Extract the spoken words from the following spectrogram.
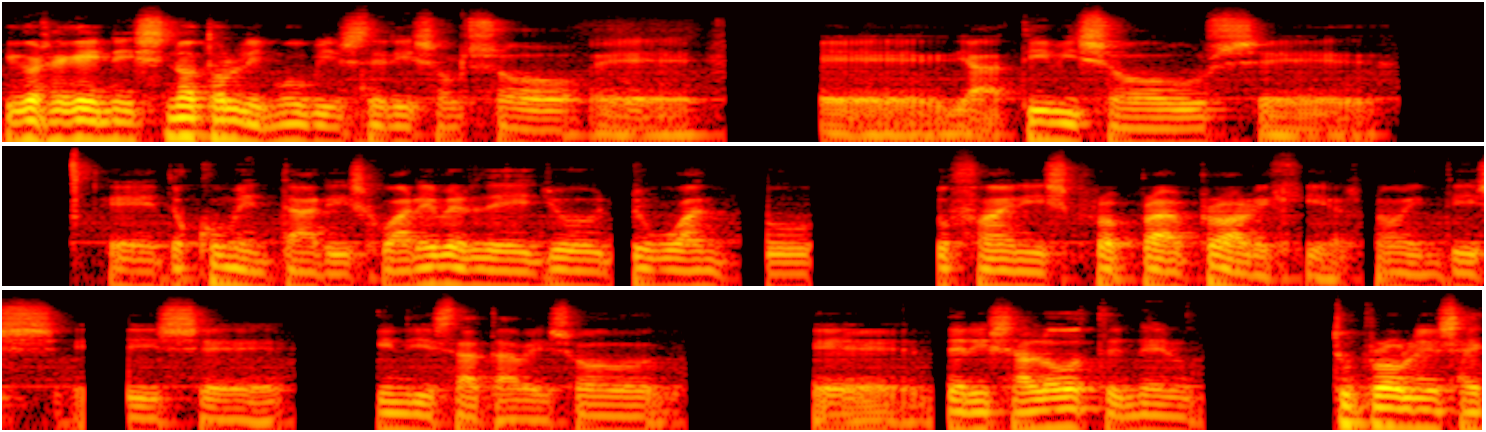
Because again it's not only movies there is also uh, yeah TV shows documentaries whatever the, you you want to to find is pro pro probably here no in this in this in this database. So there is a lot and then two problems I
